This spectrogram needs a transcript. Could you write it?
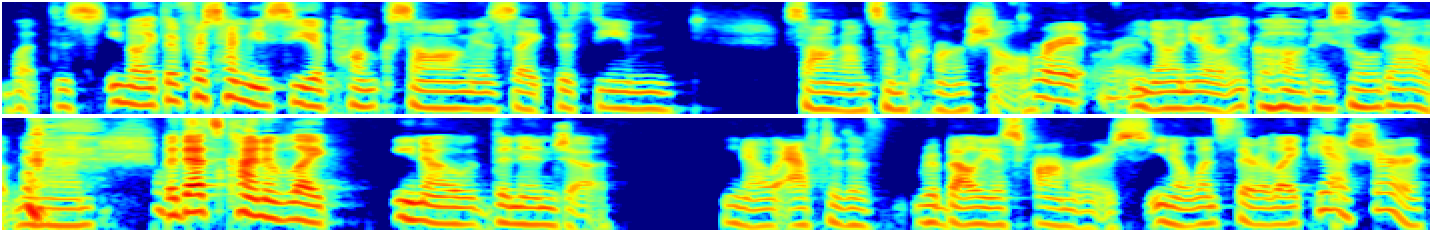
what this, you know, like the first time you see a punk song is like the theme song on some commercial. Right, right. You know, and you're like, oh, they sold out, man. but that's kind of like, you know, the ninja, you know, after the rebellious farmers, you know, once they're like, yeah, sure,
